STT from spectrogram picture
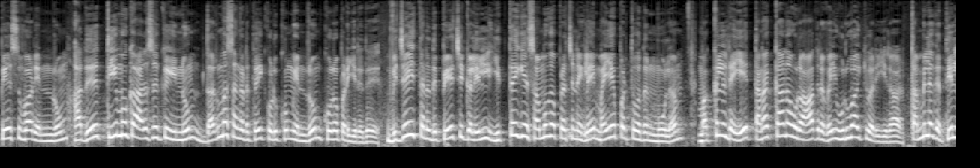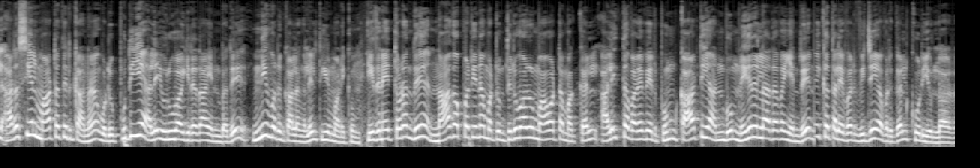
பேசுவார் என்றும் அது திமுக அரசுக்கு இன்னும் தர்ம சங்கடத்தை கொடுக்கும் என்றும் கூறப்படுகிறது. விஜய் தனது பேச்சுக்களில் இத்தகைய சமூக பிரச்சனைகளை மையப்படுத்துவதன் மூலம் மக்களிடையே தனக்கான ஒரு ஆதரவை உருவாக்கி வருகிறார். தமிழகத்தில் அரசியல் மாற்றத்திற்கான ஒரு புதிய அலை உருவாகிறதா என்பது இனி வரும் காலங்களில் தீர்மானிக்கும். இதனைத் தொடர்ந்து நாகப்பட்டினம் மற்றும் திருவாரூர் மாவட்ட மக்கள் அளித்த வரவேற்பும் காட்டிய அன்பும் நிகரில்லாதவை என்று அமெரிக்க தலைவர் விஜய் அவர்கள் கூறியுள்ளார்.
